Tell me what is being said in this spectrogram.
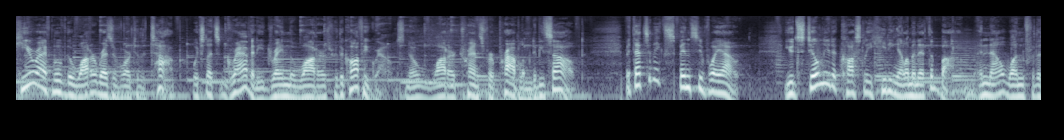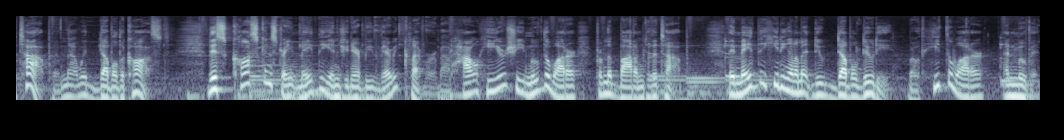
here I've moved the water reservoir to the top, which lets gravity drain the water through the coffee grounds. No water transfer problem to be solved. But that's an expensive way out. You'd still need a costly heating element at the bottom, and now one for the top, and that would double the cost. This cost constraint made the engineer be very clever about how he or she moved the water from the bottom to the top. They made the heating element do double duty, both heat the water and move it.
